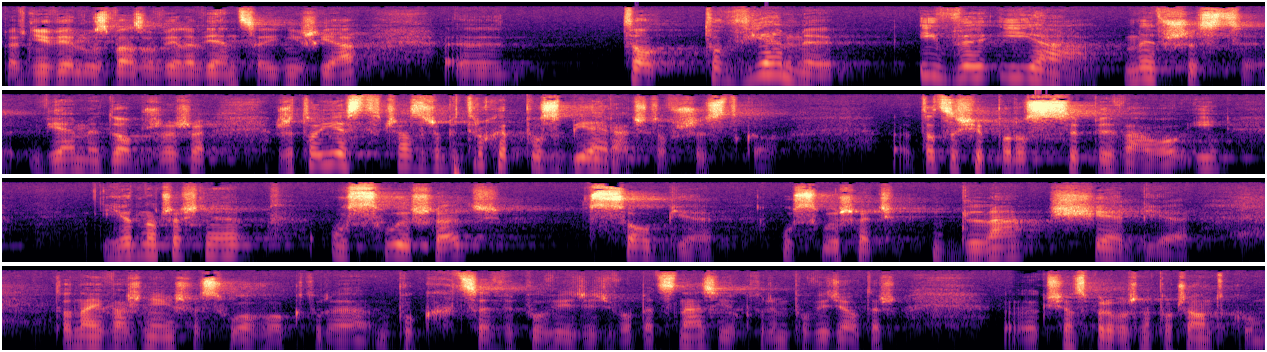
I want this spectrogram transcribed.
pewnie wielu z Was o wiele więcej niż ja, y, to, to wiemy, i wy, i ja, my wszyscy wiemy dobrze, że, że to jest czas, żeby trochę pozbierać to wszystko, to, co się porozsypywało i jednocześnie usłyszeć w sobie, usłyszeć dla siebie to najważniejsze słowo, które Bóg chce wypowiedzieć wobec nas i o którym powiedział też e, ksiądz proboszcz na początku,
